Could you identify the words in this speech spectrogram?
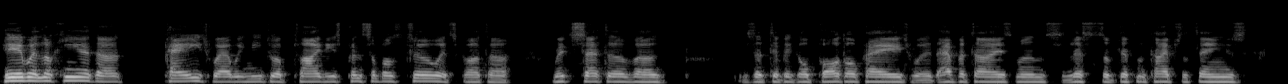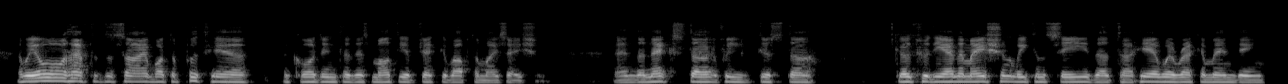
Here we're looking at a page where we need to apply these principles to. It's got a rich set of uh, it's a typical portal page with advertisements, lists of different types of things, and we all have to decide what to put here according to this multi-objective optimization. And the next, uh, if we just uh, go through the animation, we can see that uh, here we're recommending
